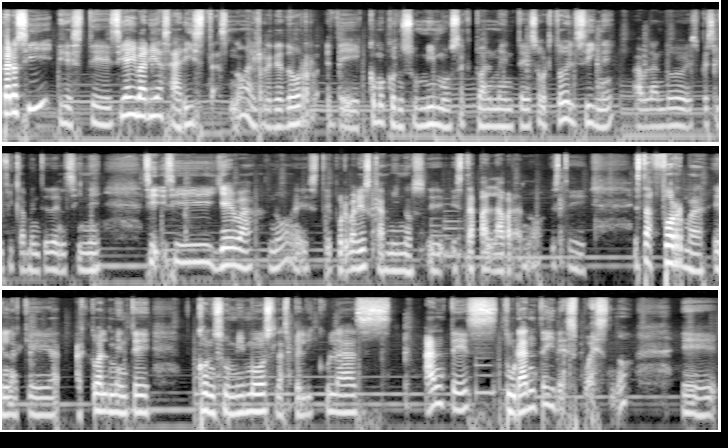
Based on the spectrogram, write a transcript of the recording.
pero, sí, este, sí hay varias aristas, ¿no? Alrededor de cómo consumimos actualmente, sobre todo el cine, hablando específicamente del cine, sí, sí lleva, ¿no? Este, por varios caminos eh, esta palabra, ¿no? Este, esta forma en la que actualmente consumimos las películas antes, durante y después, ¿no? Eh,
